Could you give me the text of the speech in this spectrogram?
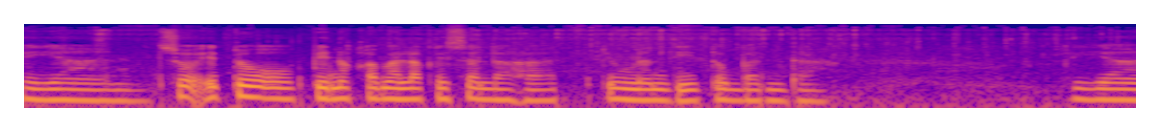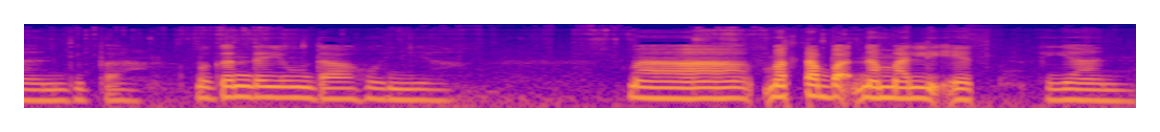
Ayan. So, ito, oh, pinakamalaki sa lahat. Yung nandito banda. Ayan, di ba? Maganda yung dahon niya. Ma mataba na maliit. Ayan.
